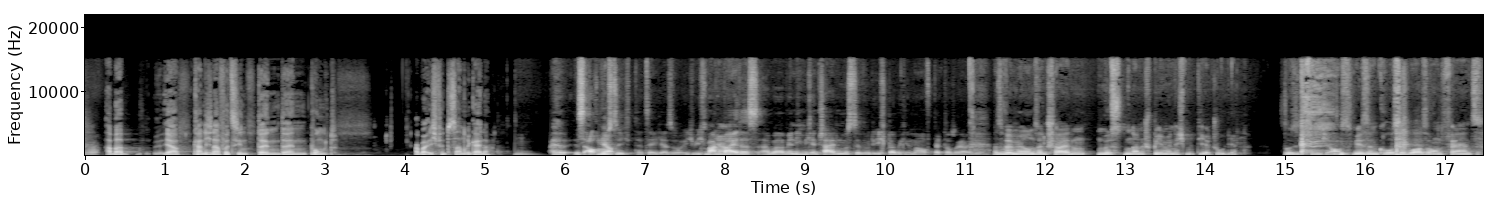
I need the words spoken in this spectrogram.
Ja. Aber ja, kann ich nachvollziehen, dein, dein Punkt. Aber ich finde das andere geiler. Also ist auch Ja. lustig, tatsächlich. Also ich, ich mag Ja. beides, aber wenn ich mich entscheiden müsste, würde ich, glaube ich, immer auf Battle Royale gehen. Also wenn wir uns entscheiden müssten, dann spielen wir nicht mit dir, Julian. So sieht's nämlich aus. Wir sind große Warzone-Fans.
